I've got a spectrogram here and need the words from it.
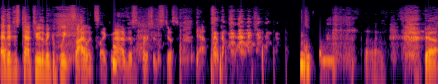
And then just tattoo them in complete silence. Like, nah, this person's just, yeah. That's funny. Yeah.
